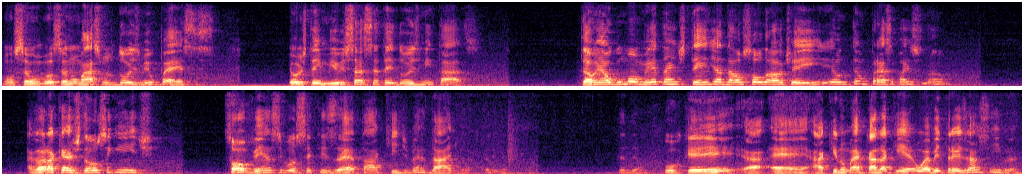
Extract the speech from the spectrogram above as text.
Vão ser, vão ser no máximo 2 mil peças. E hoje tem 1.062 mintados. Então, em algum momento, a gente tende a dar o sold out aí. Eu não tenho pressa para isso, não. Agora, a questão é o seguinte. Só venha se você quiser estar tá aqui de verdade, tá ligado? Entendeu? Porque é, aqui no mercado, aqui, o Web3 é assim, velho.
